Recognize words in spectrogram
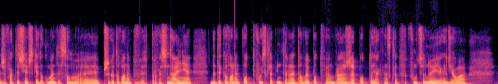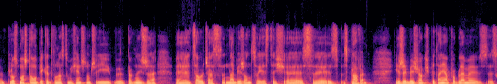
że faktycznie wszystkie dokumenty są e, przygotowane profesjonalnie, dedykowane pod Twój sklep internetowy, pod Twoją branżę, pod to jak ten sklep funkcjonuje, jak działa. Plus masz tą opiekę 12-miesięczną, czyli y, pewność, że e, cały czas na bieżąco jesteś e, z, z, z prawem. Jeżeli będziesz miał jakieś pytania, problemy z,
